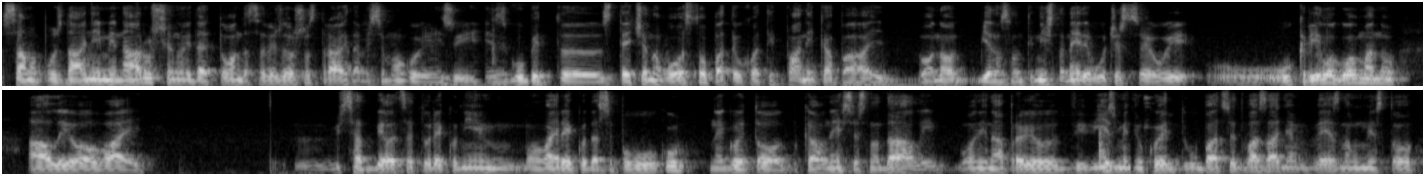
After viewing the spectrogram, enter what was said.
samopouzdanje im je narušeno i da je to onda sad već došao strah da bi se mogao iz, izgubiti stečeno vodstvo pa te uhvati panika pa ono jednostavno ti ništa ne ide, vučeš se u, u, u krilo golmanu, ali ovaj sad Bjelica je tu rekao, nije im ovaj, rekao da se povuku, nego je to kao nesvjesno da, ali on je napravio izmjene u koje ubacuje dva zadnja vezna umjesto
